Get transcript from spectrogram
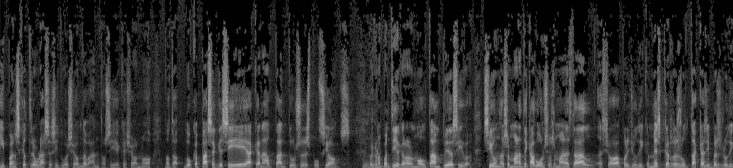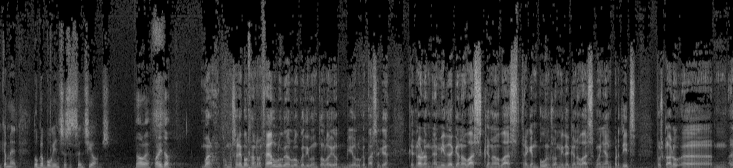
i pens que traurà la situació endavant, o sigui que això no... no el que passa que sí, hi ha que anar al tanto les expulsions, mm. perquè una plantilla que no és molt àmplia, si, si una setmana té cap un, la setmana tal, això perjudica, més que resultat, quasi perjudica més el que puguin ser les sancions. Molt bé, Juanito. Bueno, començaré pel Sant Rafael, el que, el que diu en Tolo, jo, jo el que passa que, que clar, a mesura que no vas, que no vas treguent punts o a mesura que no vas guanyant partits, doncs, clar, eh,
